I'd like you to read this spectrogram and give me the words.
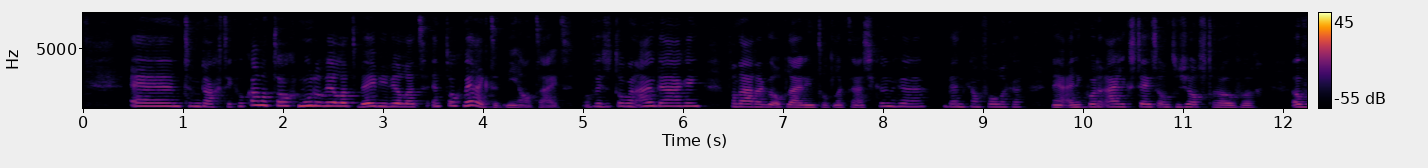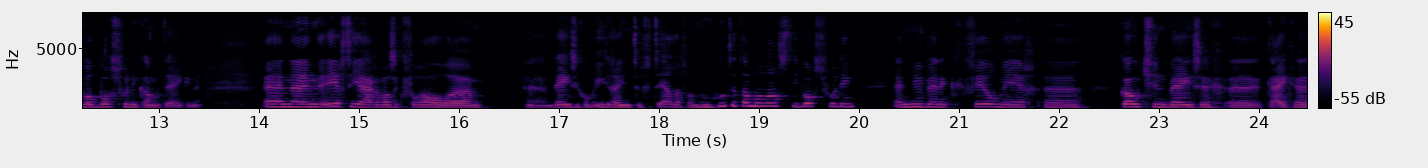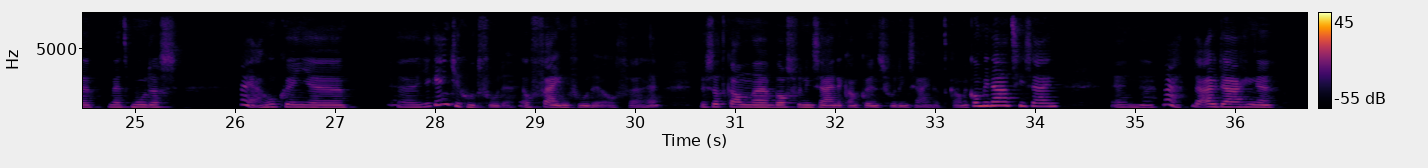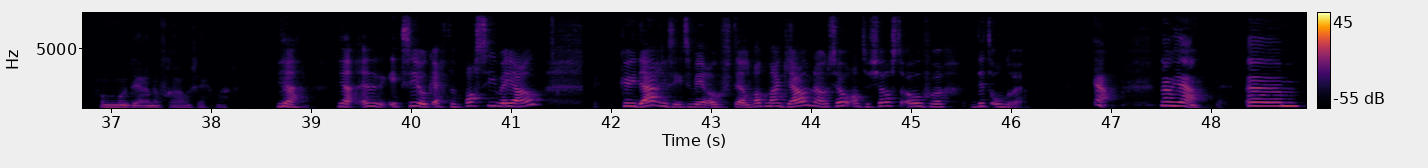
En toen dacht ik, hoe kan het toch? Moeder wil het, baby wil het. En toch werkt het niet altijd. Of is het toch een uitdaging? Vandaar dat ik de opleiding tot lactatiekundige ben gaan volgen. Nou ja, en ik word er eigenlijk steeds enthousiaster over. Over wat borstvoeding kan betekenen. En uh, in de eerste jaren was ik vooral uh, uh, bezig om iedereen te vertellen van hoe goed het allemaal was, die borstvoeding. En nu ben ik veel meer coaching bezig. kijken met moeders. Nou ja, hoe kun je uh, je kindje goed voeden of fijn voeden. Of, uh, hè. Dus dat kan uh, borstvoeding zijn, dat kan kunstvoeding zijn, dat kan een combinatie zijn. En nou, de uitdagingen van de moderne vrouw, zeg maar. Ja. ja, ja, en ik zie ook echt een passie bij jou. Kun je daar eens iets meer over vertellen? Wat maakt jou nou zo enthousiast over dit onderwerp? Ja, nou ja, um,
